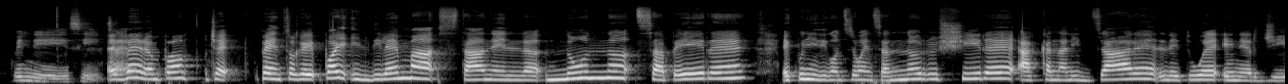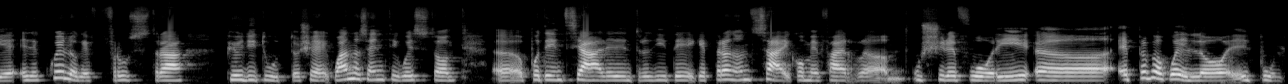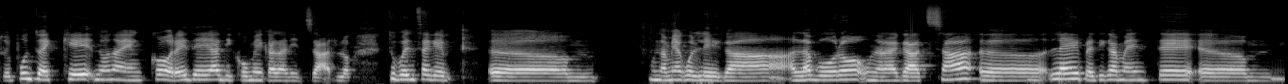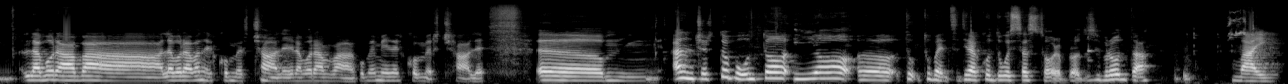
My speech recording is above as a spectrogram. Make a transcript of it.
Quindi sì. Cioè... È vero, è un po', cioè, penso che poi il dilemma sta nel non sapere e quindi di conseguenza non riuscire a canalizzare le tue energie ed è quello che frustra più di tutto, cioè quando senti questo uh, potenziale dentro di te che però non sai come far uh, uscire fuori, uh, è proprio quello il punto. Il punto è che non hai ancora idea di come canalizzarlo. Tu pensa che ehm, una mia collega al lavoro, una ragazza, eh, lei praticamente eh, lavorava, lavorava, nel commerciale, lavorava come me nel commerciale. Eh, a un certo punto io, eh, tu, tu pensi, ti racconto questa storia, bro, sei pronta? Vai.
